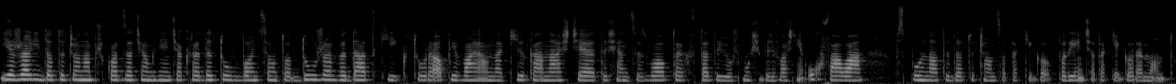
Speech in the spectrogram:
Jeżeli dotyczą na przykład zaciągnięcia kredytów, bądź są to duże wydatki, które opiewają na kilkanaście tysięcy złotych, wtedy już musi być właśnie uchwała wspólnoty dotycząca takiego, podjęcia takiego remontu.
